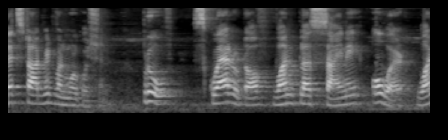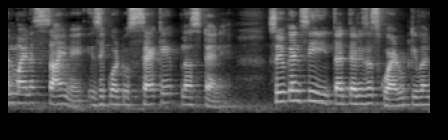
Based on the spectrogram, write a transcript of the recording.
Let's start with one more question. Prove square root of 1 plus sine a over 1 minus sine a is equal to sec a plus tan a. So you can see that there is a square root given.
